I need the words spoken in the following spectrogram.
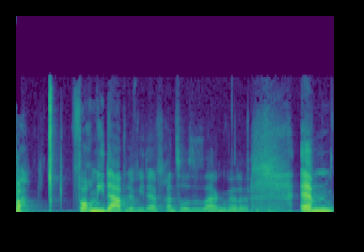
ah. formidable, wie der Franzose sagen würde. Ähm,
